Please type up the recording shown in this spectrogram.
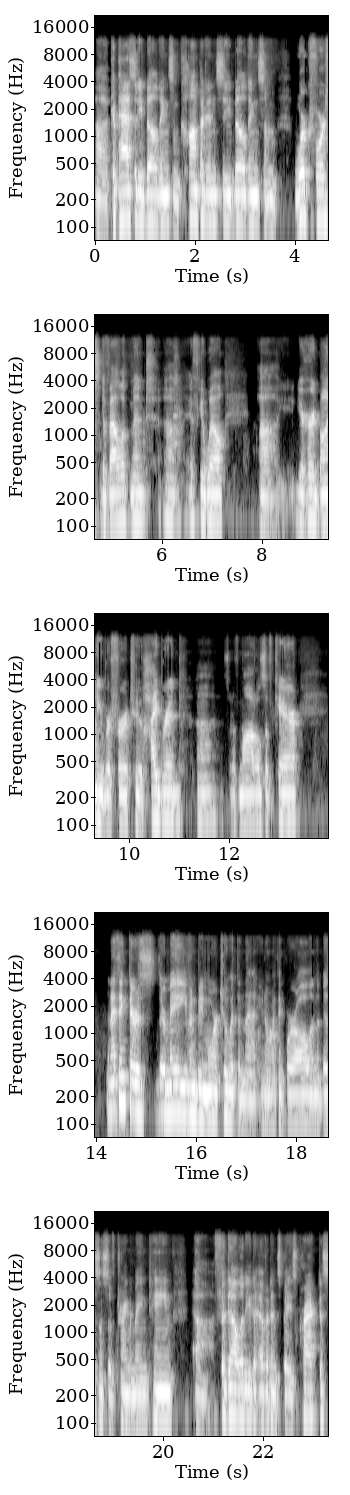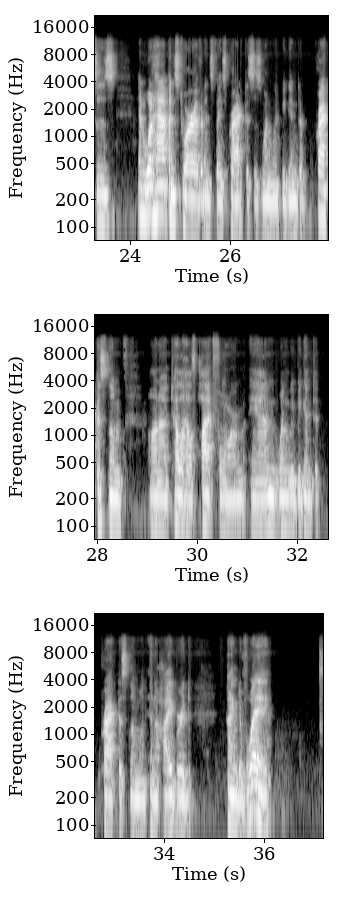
uh, capacity building, some competency building, some workforce development, uh, if you will. Uh, you heard Bonni refer to hybrid sort of models of care and I think there's there may even be more to it than that. You know, I think we're all in the business of trying to maintain uh, fidelity to evidence-based practices. And what happens to our evidence-based practices when we begin to practice them on a telehealth platform and when we begin to practice them in a hybrid kind of way.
